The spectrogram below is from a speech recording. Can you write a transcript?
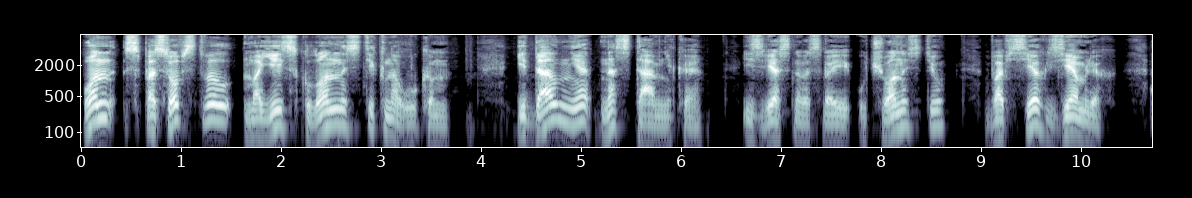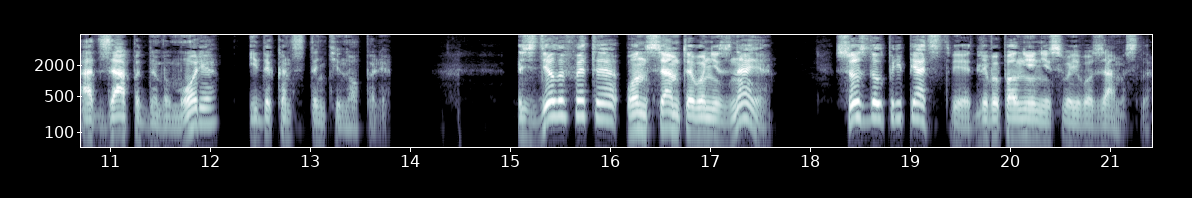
он способствовал моей склонности к наукам, и дал мне наставника, известного своей ученостью во всех землях от Западного моря и до Константинополя. Сделав это, он, сам того не зная, создал препятствие для выполнения своего замысла,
